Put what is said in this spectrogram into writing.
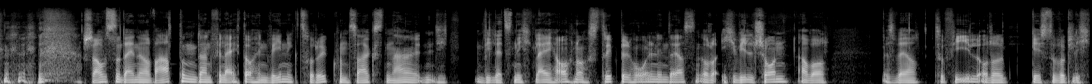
Schaust du deine Erwartungen dann vielleicht auch ein wenig zurück und sagst, na, ich will jetzt nicht gleich auch noch das Triple holen in der ersten, oder ich will schon, aber das wäre zu viel, oder gehst du wirklich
